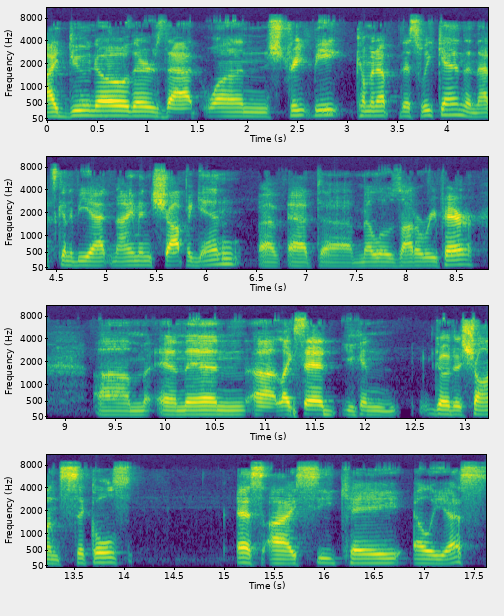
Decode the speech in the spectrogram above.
I do know there's that one street beat coming up this weekend, and that's going to be at Nyman Shop again uh, at uh, Mellows Auto Repair. Um, and then, uh, like I said, you can go to Sean Sickles, S I C K L E S.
